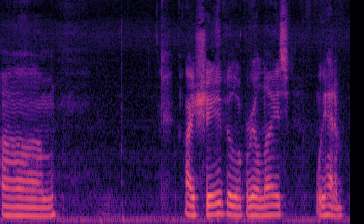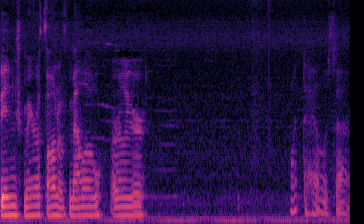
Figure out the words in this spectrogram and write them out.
Um, I shaved. It looked real nice. We had a binge marathon of Mellow earlier. What the hell is that?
